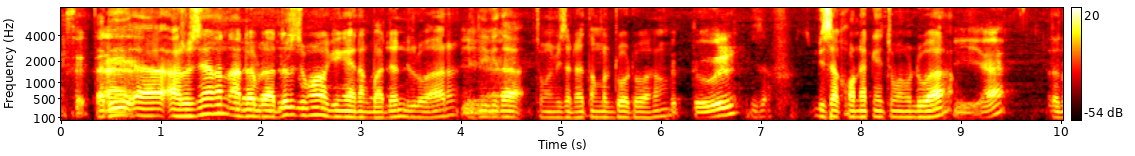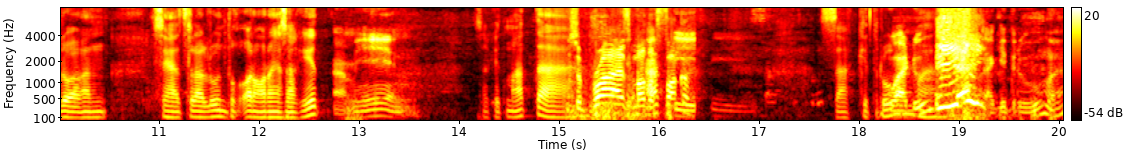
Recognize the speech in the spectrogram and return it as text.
Set- Tadi eh, harusnya kan ada brother cuma lagi nggak enak badan di luar. Jadi kita cuma bisa datang berdua doang. Betul. Bisa bisa connectnya cuma berdua. Iya. Kita doakan sehat selalu untuk orang-orang yang sakit, Amin. sakit mata, Surprise, Hati. Sakit rumah. Waduh, sakit rumah.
